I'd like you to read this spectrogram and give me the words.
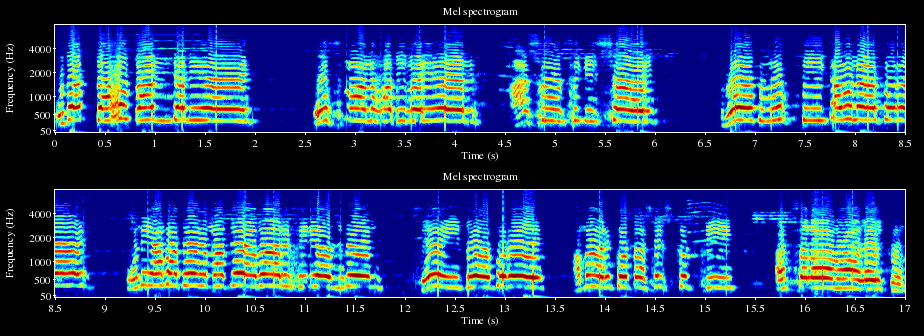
উদাত্ত আহ্বান জানিয়ে ওসমান হাদি ভাইয়ের আশু চিকিৎসায় রোগ মুক্তি কামনা করে উনি আমাদের মাঝে আবার ফিরে আসবেন। সেই দোয়া করে আমার কথা শেষ করছি। আসসালামু আলাইকুম।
